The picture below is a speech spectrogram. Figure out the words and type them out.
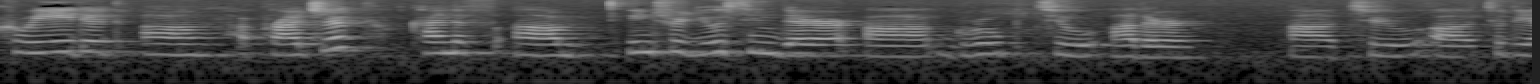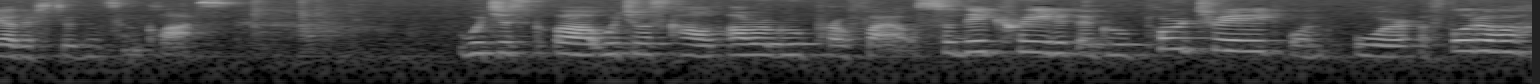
created um, a project kind of um, introducing their uh, group to other uh, to uh, to the other students in class, which is uh, which was called our group profile. So they created a group portrait or, or a photo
